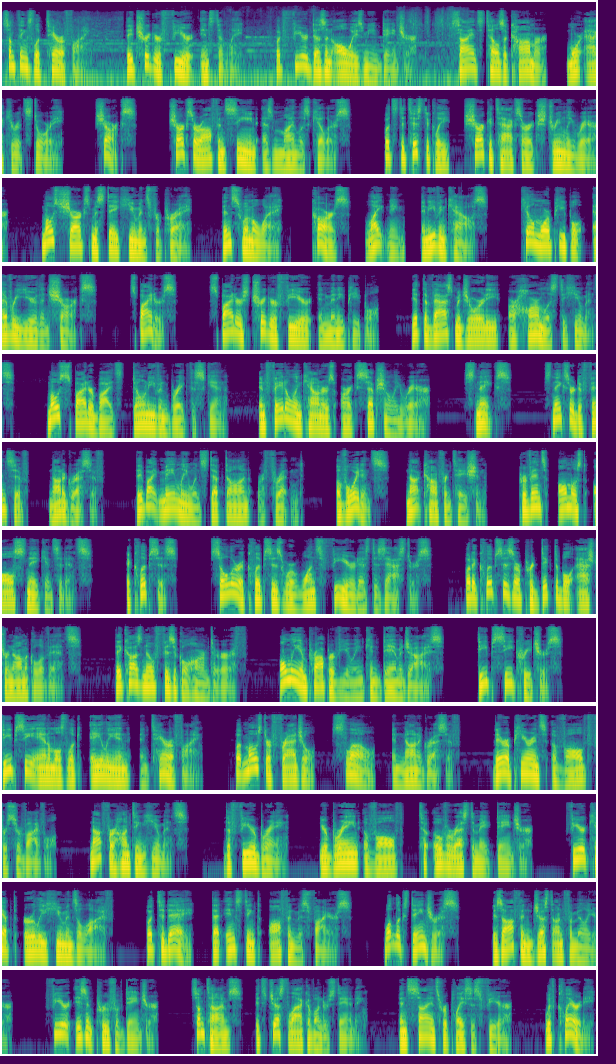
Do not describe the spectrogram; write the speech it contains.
Some things look terrifying. They trigger fear instantly. But fear doesn't always mean danger. Science tells a calmer, more accurate story. Sharks. Sharks are often seen as mindless killers. But statistically, shark attacks are extremely rare. Most sharks mistake humans for prey, then swim away. Cars, lightning, and even cows kill more people every year than sharks. Spiders. Spiders trigger fear in many people. Yet the vast majority are harmless to humans. Most spider bites don't even break the skin, and fatal encounters are exceptionally rare. Snakes. Snakes are defensive, not aggressive. They bite mainly when stepped on or threatened. Avoidance, not confrontation, prevents almost all snake incidents. Eclipses. Solar eclipses were once feared as disasters. But eclipses are predictable astronomical events. They cause no physical harm to Earth. Only improper viewing can damage eyes. Deep sea creatures. Deep sea animals look alien and terrifying, but most are fragile, slow, and non-aggressive. Their appearance evolved for survival, not for hunting humans. The fear brain. Your brain evolved to overestimate danger. Fear kept early humans alive. But today, that instinct often misfires. What looks dangerous is often just unfamiliar. Fear isn't proof of danger. Sometimes, it's just lack of understanding, and science replaces fear with clarity.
